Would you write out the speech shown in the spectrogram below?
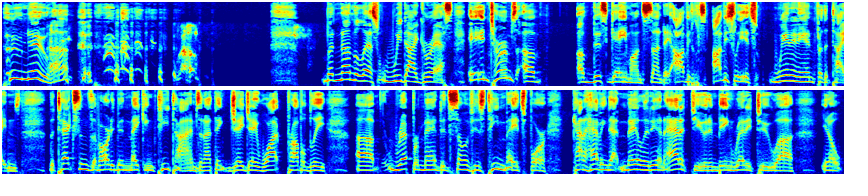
Who knew, huh? well, but nonetheless, we digress. In terms of of this game on Sunday. Obviously, obviously, it's and in for the Titans. The Texans have already been making tea times, and I think J.J. Watt probably uh, reprimanded some of his teammates for kind of having that mail it in attitude and being ready to, uh, you know,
